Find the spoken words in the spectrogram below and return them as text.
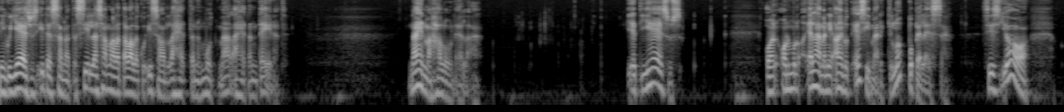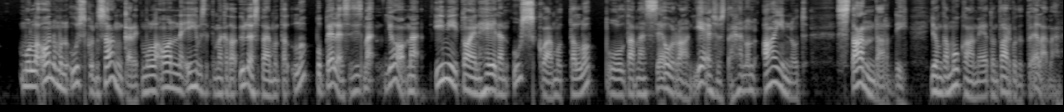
Niin kuin Jeesus itse sanoi, että sillä samalla tavalla kuin isä on lähettänyt mut, mä lähetän teidät. Näin mä haluan elää. Että Jeesus on, on mun elämäni ainut esimerkki loppupeleissä. Siis joo, mulla on mun uskon sankarit, mulla on ne ihmiset, jotka mä katson ylöspäin, mutta loppupeleissä, siis mä, joo, mä imitoin heidän uskoa, mutta loppuulta mä seuraan Jeesusta. Hän on ainut standardi, jonka mukaan meidät on tarkoitettu elämään.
